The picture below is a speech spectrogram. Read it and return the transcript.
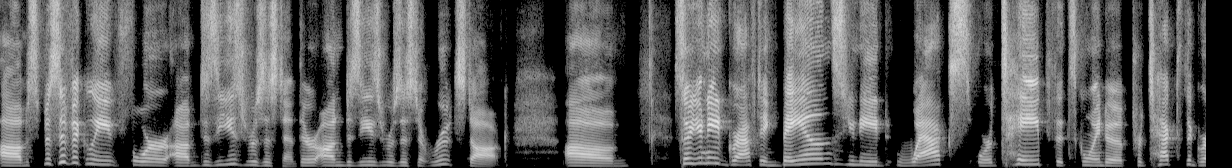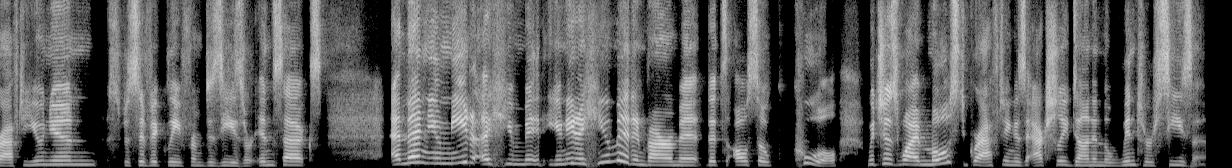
um, specifically for um, disease resistant. They're on disease resistant rootstock. Um, so you need grafting bands, you need wax or tape that's going to protect the graft union specifically from disease or insects and then you need a humid you need a humid environment that's also cool which is why most grafting is actually done in the winter season.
